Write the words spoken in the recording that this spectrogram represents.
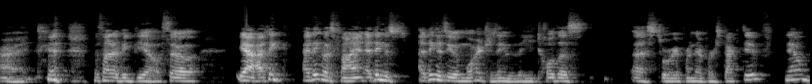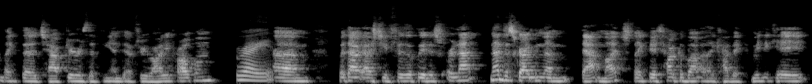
all right that's not a big deal so yeah i think i think it was fine. I think it's i think it's even more interesting that he told us a story from their perspective you know like the chapters at the end of three body problem. Right. Um without actually physically or not not describing them that much. Like they talk about like how they communicate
